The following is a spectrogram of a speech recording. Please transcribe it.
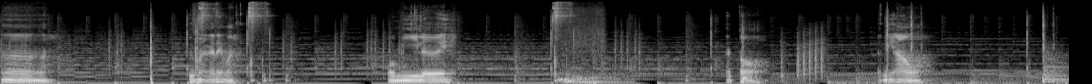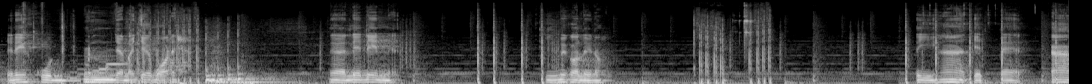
เออซื้อมาก็ได้มาบอมีเลยไปต่อ อันนี้เอา จะได้คูณมันอย่างน้อยเจอบอสเนี่ยเนี่ยเล่นๆเนี่ยทิ้งไปก่อนเลยเนาะสี่ห้าเจ็ดแปดเก้า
